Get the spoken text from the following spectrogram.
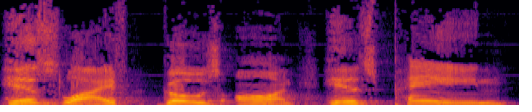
his life goes on. His pain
